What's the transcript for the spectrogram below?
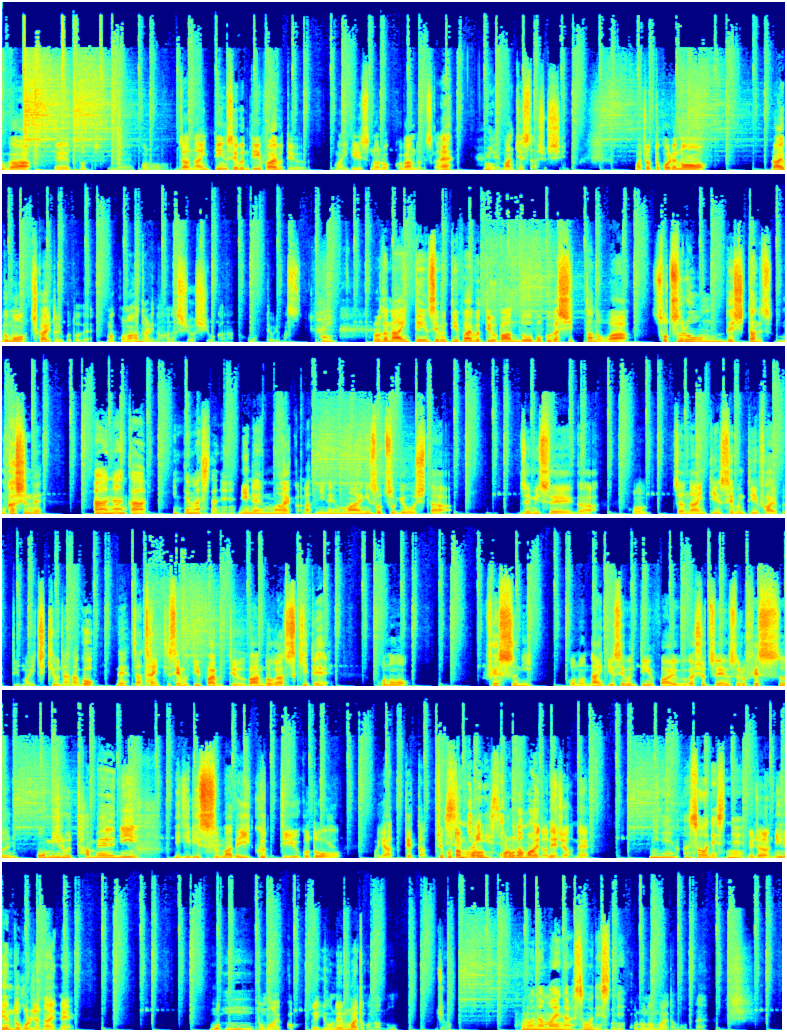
僕が、えっ、とですね、この、ザ・1975という、まあ、イギリスのロックバンドですかね。はいえーマンチェスター出身と。まあ、ちょっとこれのライブも近いということで、まあ、この辺りの話をしようかなと思っております。はい。このザ・1975っていうバンドを僕が知ったのは、卒論で知ったんです。昔ね、あ、なんか言ってましたね。2年前かな ?2 年前に卒業したゼミ生が、このザ・1975っていう、まあ、1975ね、ザ・1975っていうバンドが好きで、このフェスに、この1975が出演するフェスを見るために、イギリスまで行くっていうことをやってた。ということはコロ,、ねコロナ前だね、じゃあね。2年、あ、そうですね。えじゃあ2年どころじゃないね。もっえーと前か。え、4年前とかなの？じゃあ。コロナ前ならそうですね。コロナ前だもんね。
